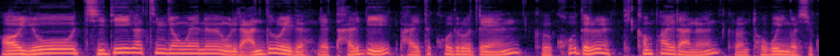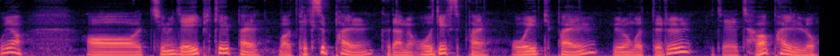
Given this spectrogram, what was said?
어, 요 GDA 같은 경우에는 우리가 안드로이드 Dalvik bytecode로 된 그 코드를 decompile하는 그런 도구인 것이고요. 어, 지금 이제 APK 파일, 뭐 dex 파일, 그 다음에 ODEX 파일, OAT 파일 이런 것들을 이제 자바 파일로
